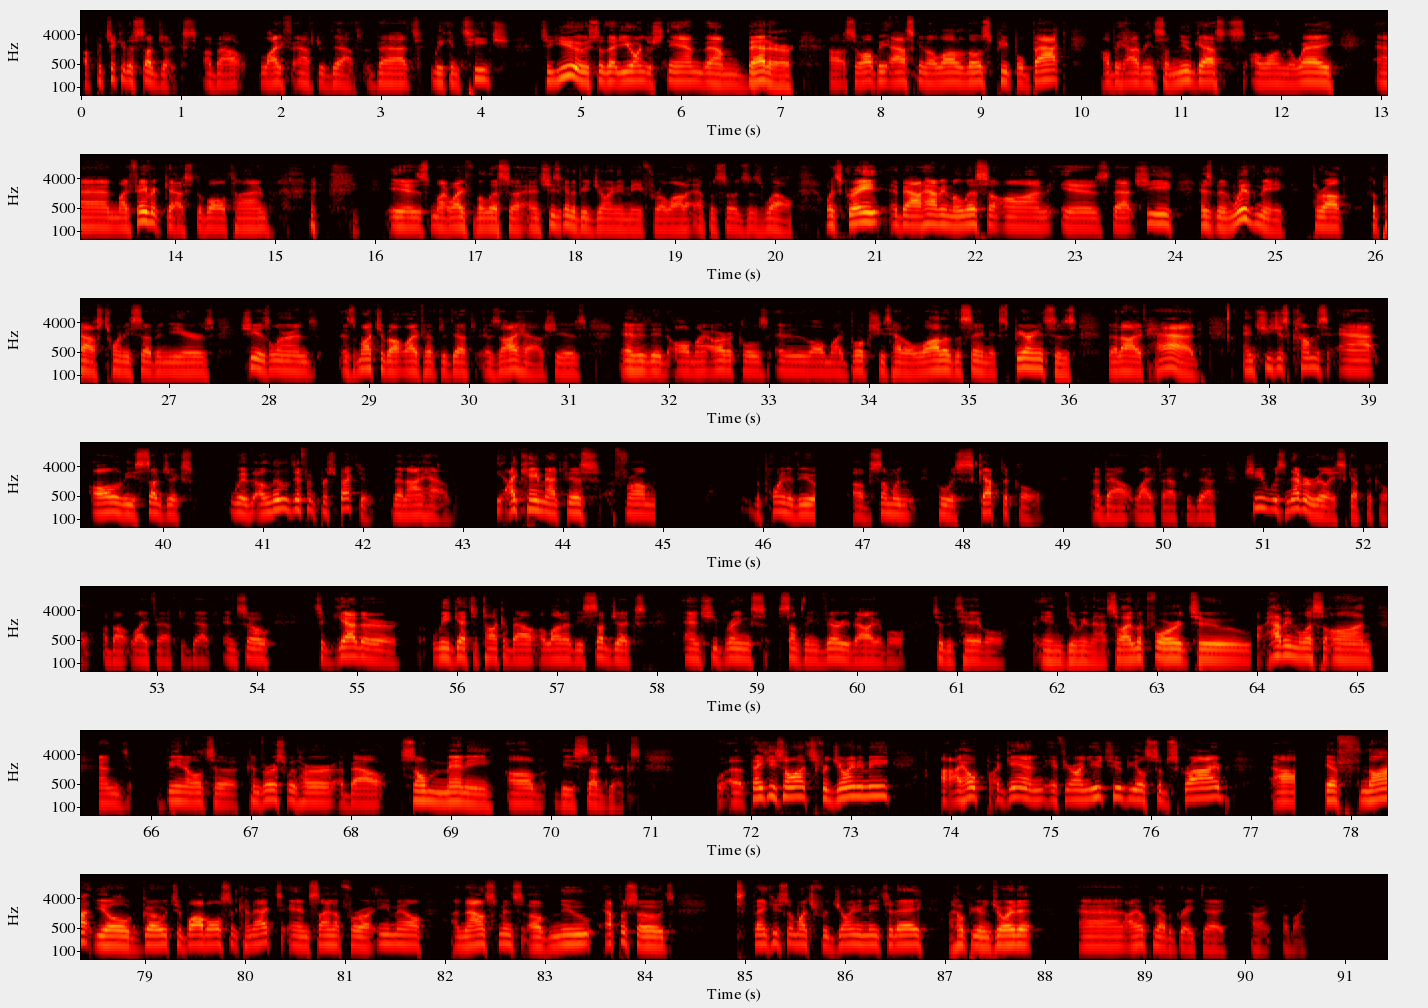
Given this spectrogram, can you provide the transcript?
uh, particular subjects about life after death that we can teach to you so that you understand them better. Uh, so I'll be asking a lot of those people back. I'll be having some new guests along the way. And my favorite guest of all time is my wife, Melissa, and she's going to be joining me for a lot of episodes as well. What's great about having Melissa on is that she has been with me throughout the past 27 years. She has learned as much about life after death as I have. She has edited all my articles, edited all my books. She's had a lot of the same experiences that I've had. And she just comes at all of these subjects with a little different perspective than I have. I came at this from the point of view of someone who was skeptical about life after death. She was never really skeptical about life after death. And so together we get to talk about a lot of these subjects and she brings something very valuable to the table in doing that. So I look forward to having Melissa on and being able to converse with her about so many of these subjects. Uh, thank you so much for joining me. I hope, again, if you're on YouTube, you'll subscribe. Uh, if not, you'll go to Bob Olson Connect and sign up for our email announcements of new episodes. Thank you so much for joining me today. I hope you enjoyed it, and I hope you have a great day. All right, bye bye.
